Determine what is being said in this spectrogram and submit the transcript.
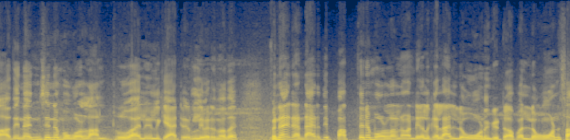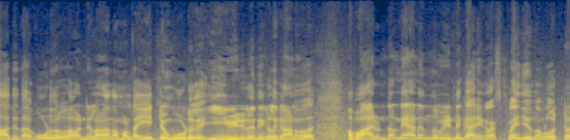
പതിനഞ്ചിന് മുകളിലാണ് ട്രൂ വാല്യൂയിൽ കാറ്റഗറിയിൽ വരുന്നത്. പിന്നെ രണ്ടായിരത്തി പത്തിന് മുകളിലുള്ള വണ്ടികൾക്കെല്ലാം ലോൺ കിട്ടും. അപ്പോൾ ലോൺ സാധ്യത കൂടുതലുള്ള വണ്ടികളാണ് നമ്മളുടെ ഏറ്റവും കൂടുതൽ ഈ വീഡിയോയിൽ നിങ്ങൾ കാണുന്നത്. അപ്പോൾ അരുൺ തന്നെയാണ് ഇന്ന് വീണ്ടും കാര്യങ്ങൾ എക്സ്പ്ലെയിൻ ചെയ്ത് നമ്മൾ ഒറ്റ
